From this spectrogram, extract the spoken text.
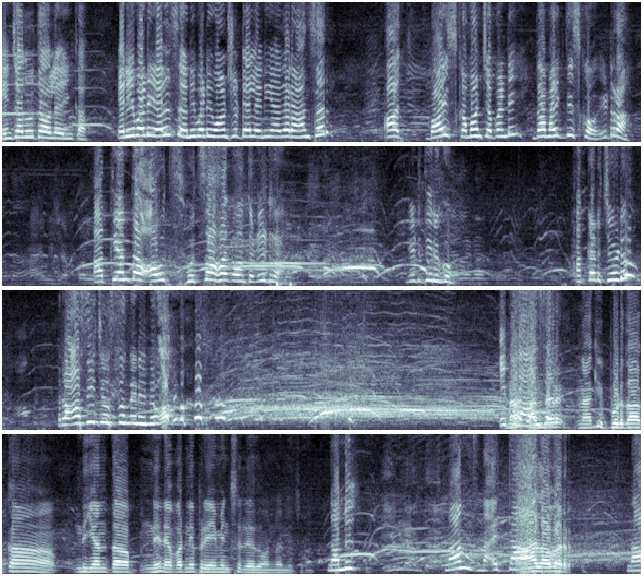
ఏం చదువుతావులే ఇంకా? Anybody else anybody wants to tell any other answer boys come on చెప్పండి. దా మైక్ తీసుకో. ఇట్రా. అత్యంత ఉత్సాహవంతుడు. ఇట్రా. ఇటు తిరుగు. అక్కడ చూడు. రాసి చూస్తుంది నిన్ను. ఇప్పుడు నాకు ఆన్సర్ అందరు నాకు ఇప్పుడు దాకా నీ అంత నేను ఎవరిని ప్రేమించలేదు అన్న నిజం నన్ను నా- నా- నా- ఆ లవర్ నా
